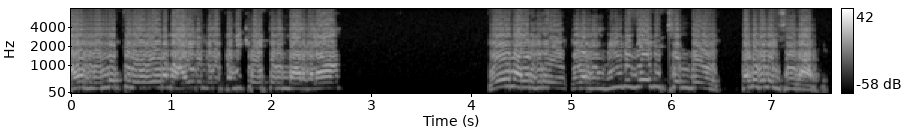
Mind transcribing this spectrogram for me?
அவர்கள் இல்லத்தில் ஒருவரும் ஆயுதங்களை பதுக்கி வைத்திருந்தார்களா? ஏன் அவர்களை இவர்கள் வீடு தேடி சென்று படுகொலை செய்தார்கள்?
